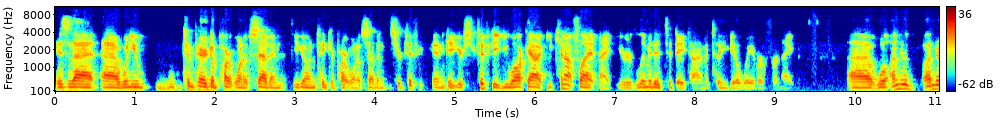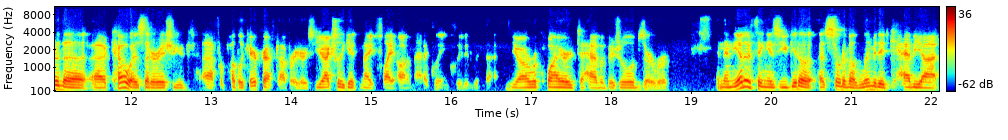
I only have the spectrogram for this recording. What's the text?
is that uh, when you compared to Part 107, you go and take your Part 107 certificate and get your certificate. You walk out, you cannot fly at night. You're limited to daytime until you get a waiver for night. Uh, well, under under the uh, COAs that are issued uh, for public aircraft operators, you actually get night flight automatically included with that. You are required to have a visual observer, and then the other thing is you get a, a sort of a limited caveat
